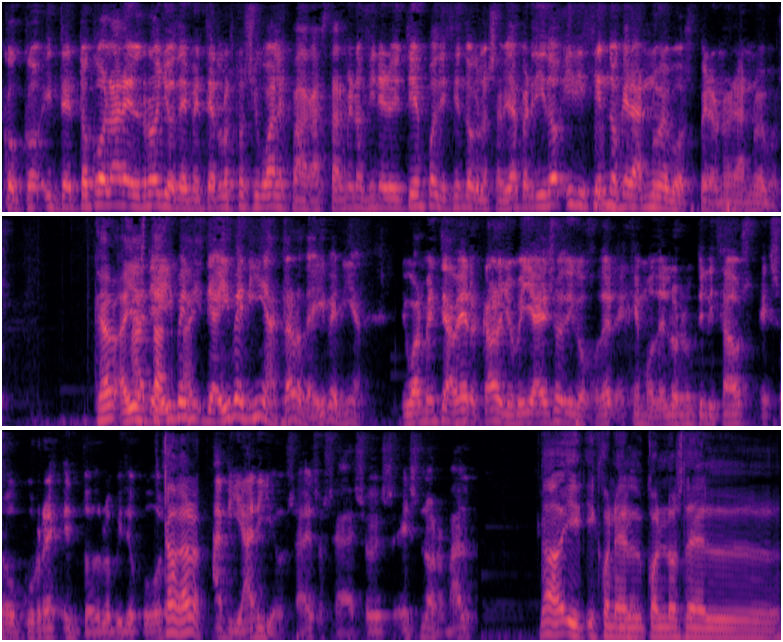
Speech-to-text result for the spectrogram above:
Co- co- intentó colar el rollo de meterlos todos iguales para gastar menos dinero y tiempo, diciendo que los había perdido y diciendo que eran nuevos, pero no eran nuevos. Claro, ahí Ah, está. de, ahí ven- ahí- de ahí venía, claro, de ahí venía. Igualmente, a ver, claro, yo veía eso y digo, joder, es que modelos reutilizados, eso ocurre en todos los videojuegos Claro, claro. a diario, ¿sabes? O sea, eso es, es normal. No, y, y con, el, con los del.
